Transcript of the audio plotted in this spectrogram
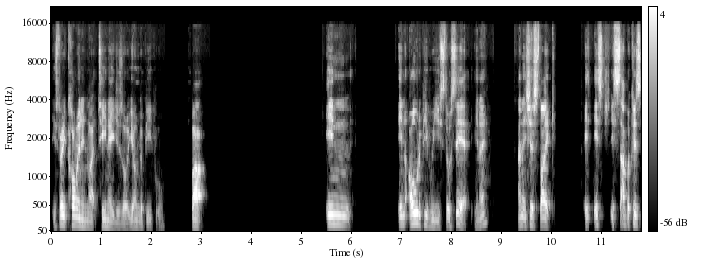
it's very common in like teenagers or younger people but in in older people you still see it you know and it's just like it, it's it's sad because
